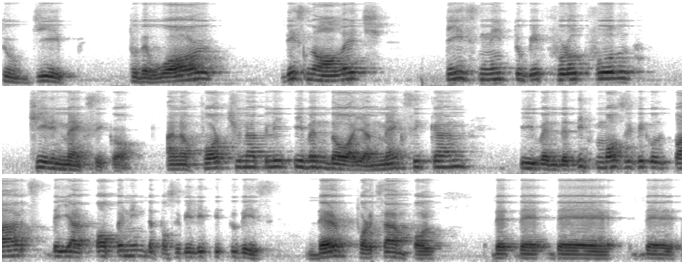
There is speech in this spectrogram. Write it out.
to give to the world this knowledge, this need to be fruitful here in Mexico. And unfortunately, even though I am Mexican, even the most difficult parts, they are opening the possibility to this. There, for example, the, the, the, the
